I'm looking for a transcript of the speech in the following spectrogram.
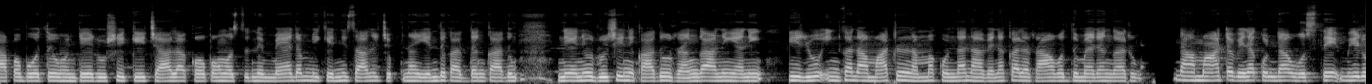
ఆపబోతూ ఉంటే ఋషికి చాలా కోపం వస్తుంది. మేడం మీకు ఎన్నిసార్లు చెప్పినా ఎందుకు అర్థం కాదు. నేను ఋషిని కాదు రంగాని అని. మీరు ఇంకా నా మాటలు నమ్మకుండా నా వెనకాల రావద్దు మేడం గారు. నా మాట వినకుండా వస్తే మీరు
